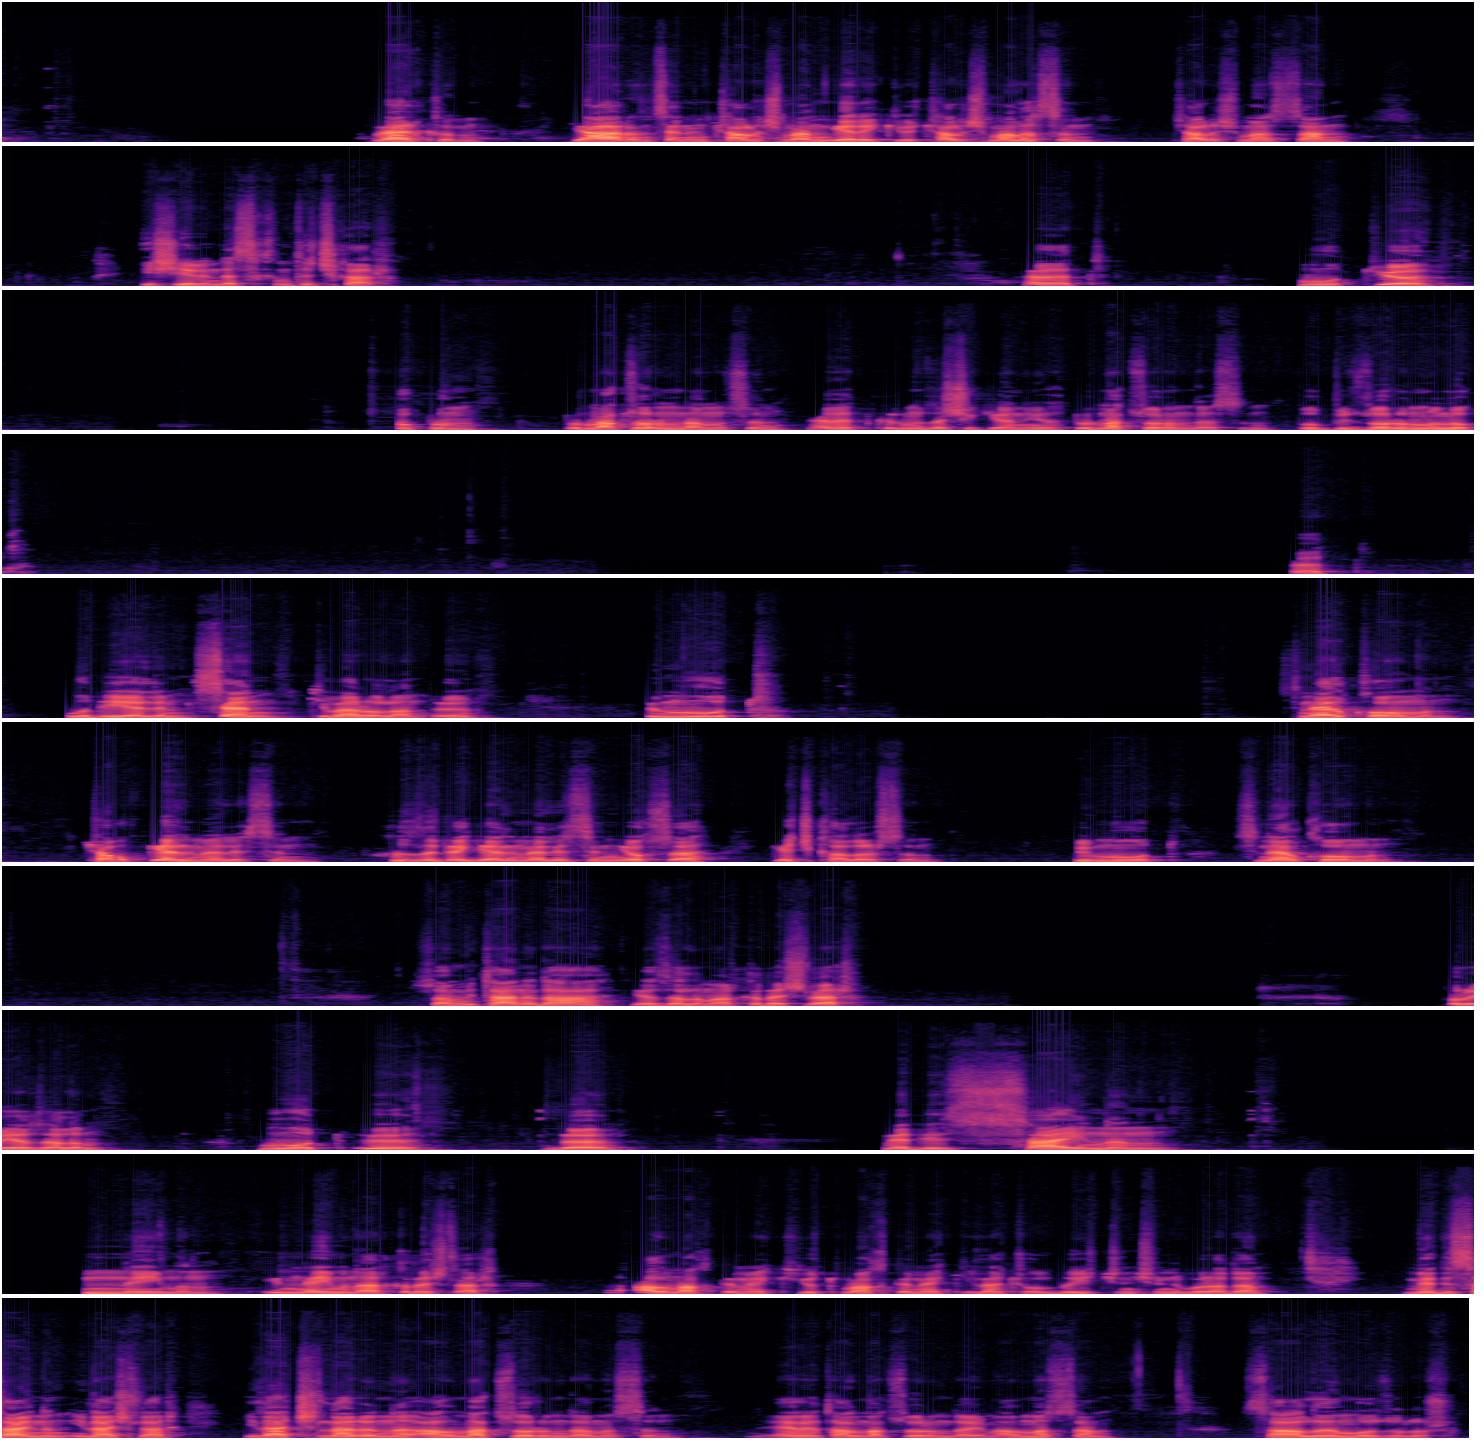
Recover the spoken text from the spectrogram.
werken. Yarın senin çalışman gerekiyor. Çalışmalısın. Çalışmazsan iş yerinde sıkıntı çıkar. Evet. Mutyo. Stopun. Durmak zorunda mısın? Evet, kırmızı ışık yanıyor. Durmak zorundasın. Bu bir zorunluluk. Evet. U diyelim. Sen, kibar olan ü. Umut. Snel kommen. Çabuk gelmelisin. Hızlıca gelmelisin yoksa geç kalırsın. Umut. Snel kommen. Son bir tane daha yazalım arkadaşlar. Soru yazalım. Mut ü de medicinen innehmen. Innehmen arkadaşlar almak demek, yutmak demek ilaç olduğu için şimdi burada medicinen ilaçlar. İlaçlarını almak zorunda mısın? Evet almak zorundayım. Almazsam sağlığım bozulur.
